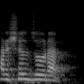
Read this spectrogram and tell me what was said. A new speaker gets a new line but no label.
हर्षल जोरात.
